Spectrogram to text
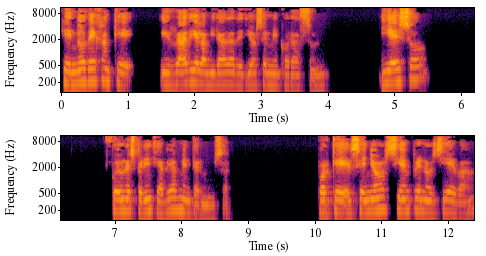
que no dejan que irradie la mirada de Dios en mi corazón. Y eso fue una experiencia realmente hermosa, porque el Señor siempre nos lleva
